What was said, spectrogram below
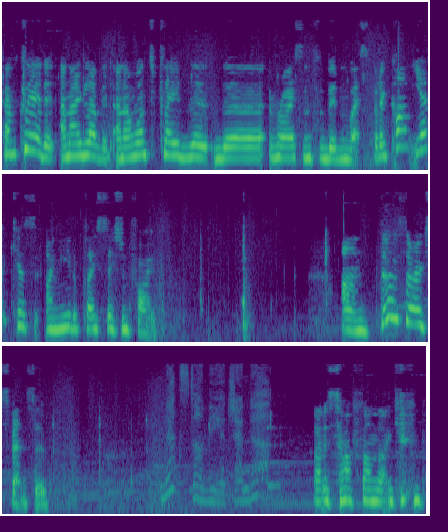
I've cleared it and I love it and I want to play the the Horizon Forbidden West, but I can't yet because I need a PlayStation 5. And those are expensive. Next on the agenda. That is how fun that game.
